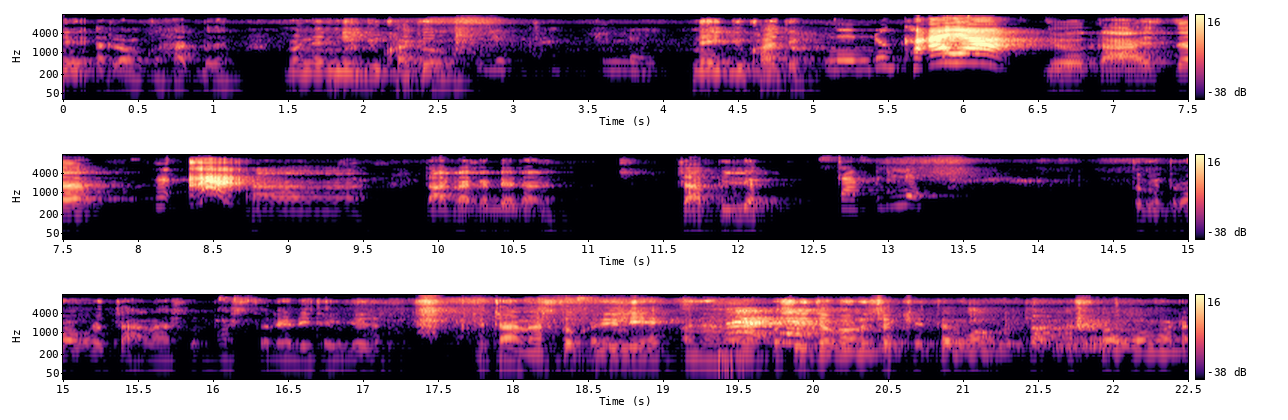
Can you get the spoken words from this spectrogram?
એટલે આમ હાથ બધા. મને નહીં. દુખાતું નહીં દુખાતું દુખાય હા. ટાટા કરી દે તારે ચા પી લે. તાપી લે. તો મિત્રો, આપણો ચા નાસ્તો મસ્ત રેડી થઈ ગયો છે. ચા નાસ્તો કરી લઈએ અને પછી જવાનું છે ખેતરમાં આપણો ચા નાસ્તો કરવા માટે.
